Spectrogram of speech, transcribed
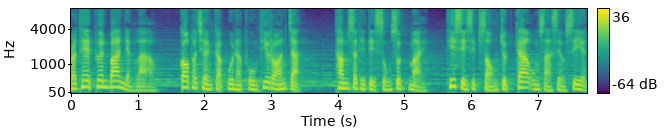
ประเทศเพื่อนบ้านอย่างลาว ก็เผชิญกับอุณหภูมิที่ร้อนจัดทำสถิติสูงสุดใหม่ที่ 42.9 องศาเซลเซียส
